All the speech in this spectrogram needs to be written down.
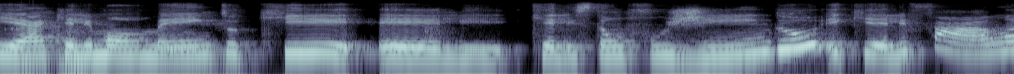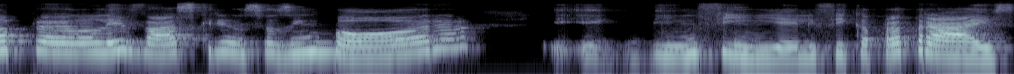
que é aquele momento que ele que eles estão fugindo e que ele fala para ela levar as crianças embora e, enfim, e ele fica para trás.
